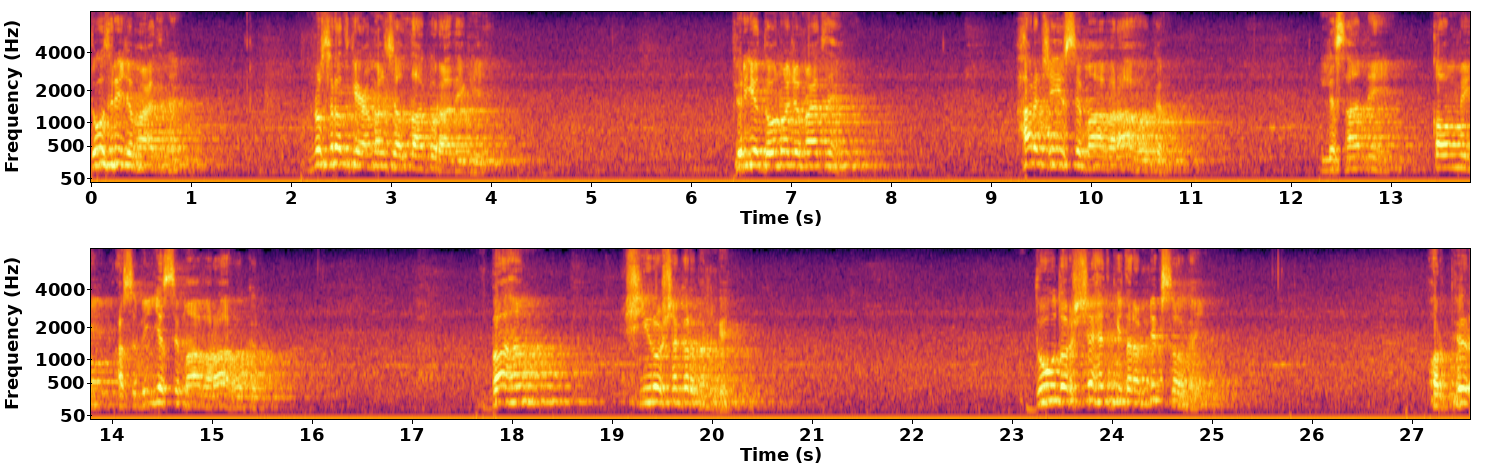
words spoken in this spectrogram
دوسری جماعت نے نصرت کے عمل سے اللہ کو راضی کیا۔ پھر یہ دونوں جماعتیں ہر چیز سے ماورا ہو کر، لسانی، قومی عصبیت سے ماورا ہو کر باہم شیر و شکر بن گئی دودھ اور شہد کی طرح مکس ہو گئی اور پھر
